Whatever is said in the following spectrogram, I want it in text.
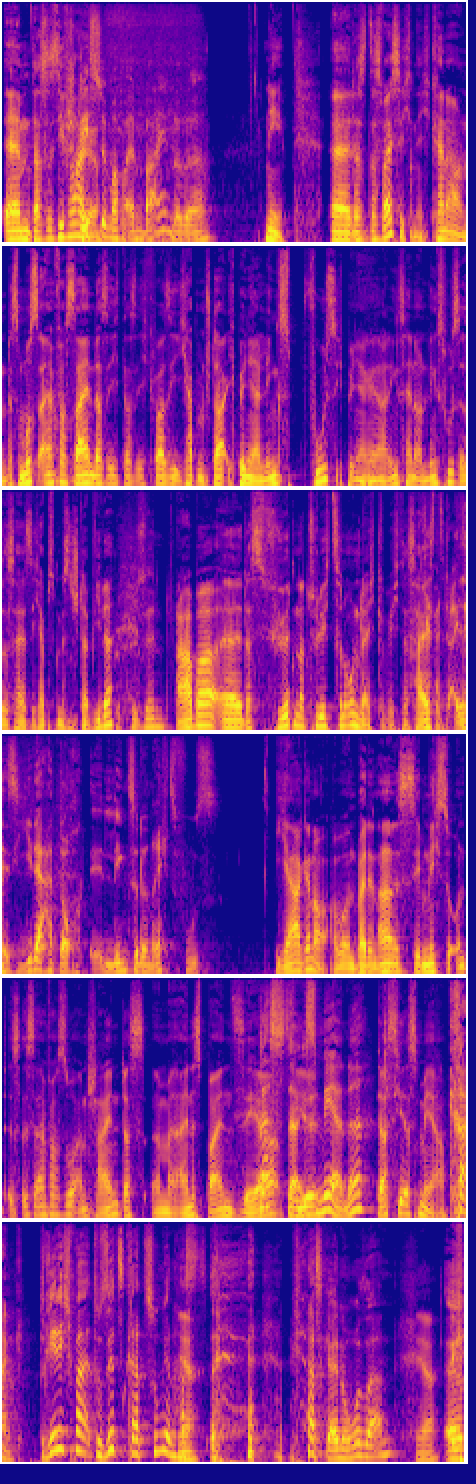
Ähm, das ist die Frage. Stehst du immer auf einem Bein oder? Nee, äh, das, das weiß ich nicht, keine Ahnung. Das muss einfach sein, dass ich, dass ich quasi, ich habe einen stark, ich bin ja Linksfuß, ich bin ja genau Linkshänder und Linksfuß, also das heißt, ich habe es ein bisschen stabiler. Aber äh, das führt natürlich zu einem Ungleichgewicht. Das heißt, äh, jeder hat doch äh, links oder einen Rechtsfuß. Ja genau. Aber und bei den anderen ist es eben nicht so. Und es ist einfach so anscheinend, dass äh, mein eines Bein sehr das da viel, ist mehr, ne? Das hier ist mehr. Krank. Dreh dich mal, du sitzt gerade zu mir und Ja. hast, hast keine Hose an. Ja, Ähm.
